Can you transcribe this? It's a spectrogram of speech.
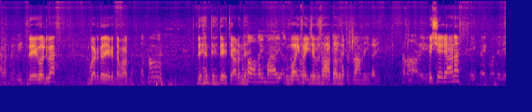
ਮਤਲਬ ਦੇ ਗੋਲੀ ਬਾ ਵੜ ਕੇ ਦੇ ਕਿੱਦਾਂ ਮਾਰਦਾ ਆਪਾਂ ਦੇ ਦੇ ਦੇ ਚਾੜਨ ਦੇ ਸਾਦਾ ਹੀ ਮਾਇਆ ਵਾਈਫਾਈ 'ਚ ਵਸਾਤਾ ਗਾੜੀ ਲਾਵੇ ਪਿੱਛੇ ਜਾ ਨਾ ਇੱਕ ਇੱਕ ਹੋ ਦੇ ਦੇ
